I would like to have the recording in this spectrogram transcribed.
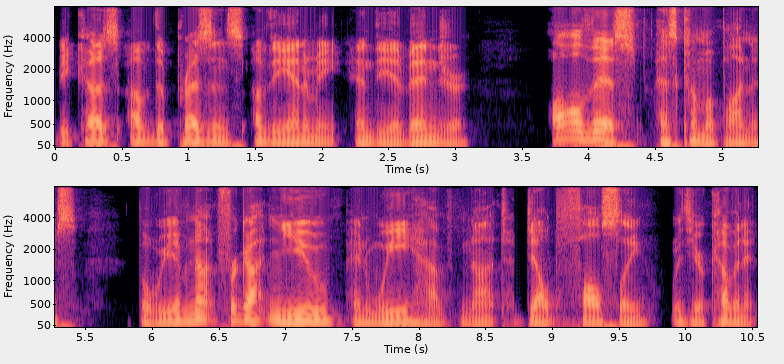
because of the presence of the enemy and the avenger. All this has come upon us, but we have not forgotten you, and we have not dealt falsely with your covenant.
